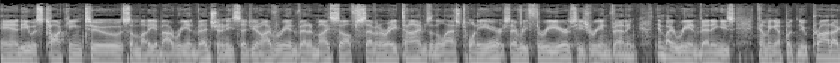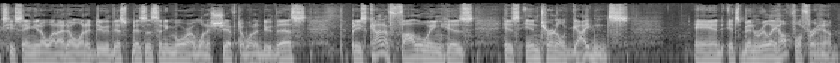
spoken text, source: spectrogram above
And he was talking to somebody about reinvention, and he said, "You know, I've reinvented myself seven or eight times in the last twenty years. Every three years, he's reinventing. And by reinventing, he's coming up with new products. He's saying, you know what, I don't want to do this business anymore. I want to shift. I want to do this. But he's kind of following his his internal guidance." And it's been really helpful for him.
